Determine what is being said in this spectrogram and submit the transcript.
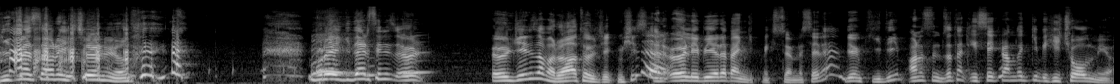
Gitmez sonra hiç ölmüyorsun. buraya giderseniz öl öleceğiniz ama rahat ölecekmişiz. Yani öyle bir yere ben gitmek istiyorum mesela. Diyorum ki gideyim. Anasını zaten Instagram'daki gibi hiç olmuyor.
